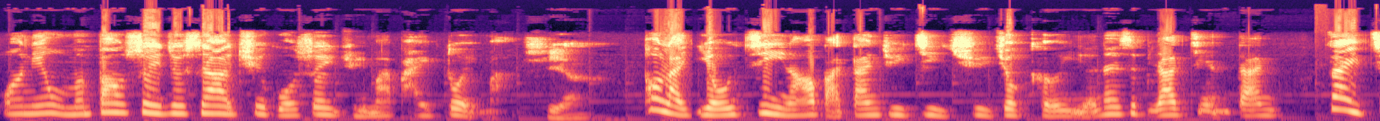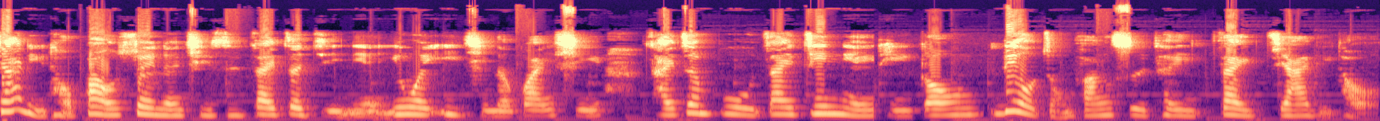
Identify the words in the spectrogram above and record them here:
往年我们报税就是要去国税局嘛，排队嘛。是啊，后来邮寄，然后把单据寄去就可以了，那是比较简单。在家里头报税呢，其实在这几年因为疫情的关系，财政部在今年提供六种方式，可以在家里头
